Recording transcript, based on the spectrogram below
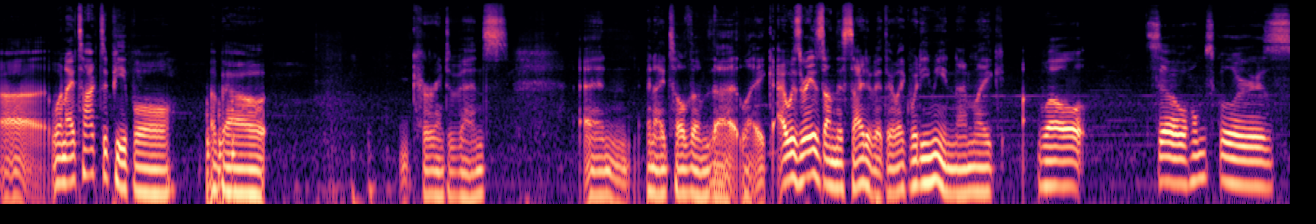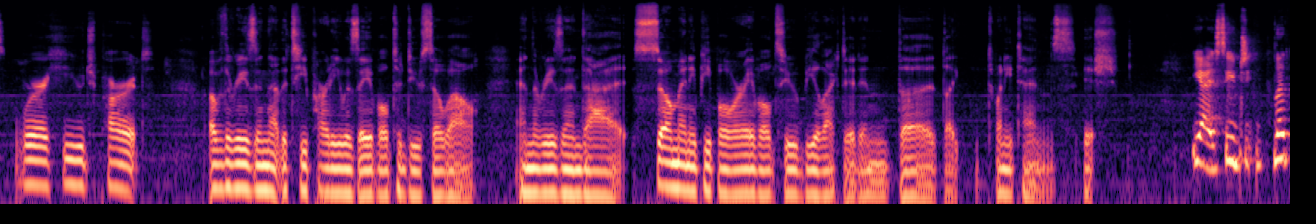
uh, when I talk to people about current events, and and I tell them that like I was raised on this side of it, they're like, "What do you mean?" I'm like, "Well, so homeschoolers were a huge part of the reason that the Tea Party was able to do so well, and the reason that so many people were able to be elected in the like 2010s ish." Yeah, so you, let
